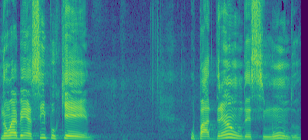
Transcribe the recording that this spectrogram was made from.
Não é bem assim porque o padrão desse mundo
